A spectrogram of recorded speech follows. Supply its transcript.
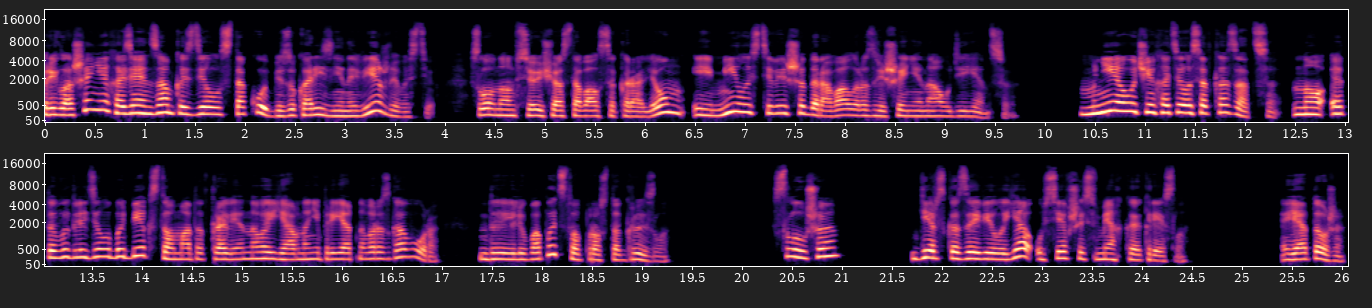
Приглашение хозяин замка сделал с такой безукоризненной вежливостью, словно он все еще оставался королем и милостивейше даровал разрешение на аудиенцию. Мне очень хотелось отказаться, но это выглядело бы бегством от откровенного и явно неприятного разговора, да и любопытство просто грызло. «Слушаю», — дерзко заявила я, усевшись в мягкое кресло. «Я тоже»,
